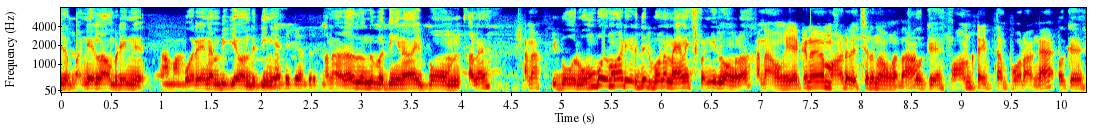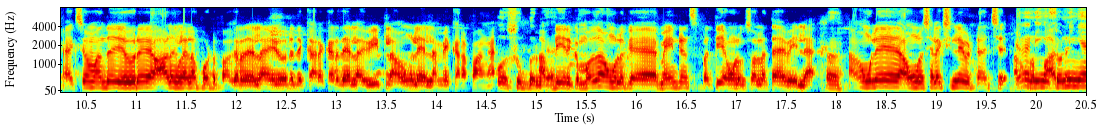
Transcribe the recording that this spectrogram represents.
இதை பண்ணிடலாம் அப்படின்னு ஒரே நம்பிக்கையா வந்துட்டீங்க. ஆனா அதாவது வந்து பாத்தீங்கன்னா இப்போ அண்ணா அண்ணா. இப்போ ஒரு ஒன்பது மாடு எடுத்துட்டு போனா மேனேஜ் பண்ணிடுவாங்களா? ஆனா அவங்க ஏற்கனவே மாடு வச்சிருந்தவங்க தான். ஓகே. ஃபார்ம் டைப் தான் போறாங்க. ஓகே. மேக்ஸிமம் வந்து இவரு ஆளுங்களை எல்லாம் போட்டு பாக்குறது எல்லாம் இவரு கறக்கறது எல்லாம் வீட்டுல அவங்களே எல்லாமே கறப்பாங்க. ஓ சூப்பருங்க அப்படி இருக்கும்போது அவங்களுக்கு மெயின்டெனன்ஸ் பத்தி அவங்களுக்கு சொல்ல தேவையில்லை. அவங்களே அவங்க செலெக்ஷன்லயே விட்டாச்சு. ஏன்னா அவங்க நீங்க சொன்னீங்க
